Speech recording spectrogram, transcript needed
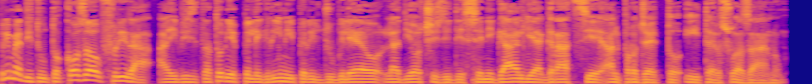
Prima di tutto, cosa offrirà ai visitatori e pellegrini per il Giubileo la diocesi di Senigallia grazie al progetto ITER Suasanum?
